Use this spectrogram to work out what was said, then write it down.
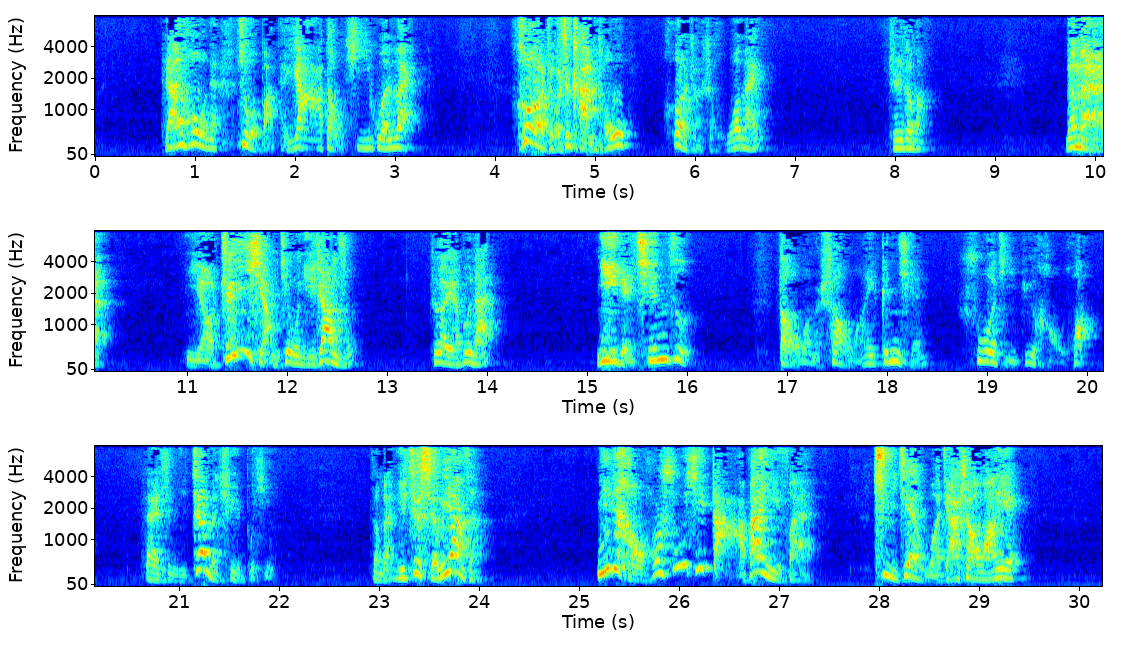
然后呢，就把他押到西关外，或者是砍头，或者是活埋，知道吗？那么你要真想救你丈夫，这也不难，你得亲自到我们少王爷跟前说几句好话。但是你这么去不行，怎么？你这什么样子？你得好好梳洗打扮一番，去见我家少王爷。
